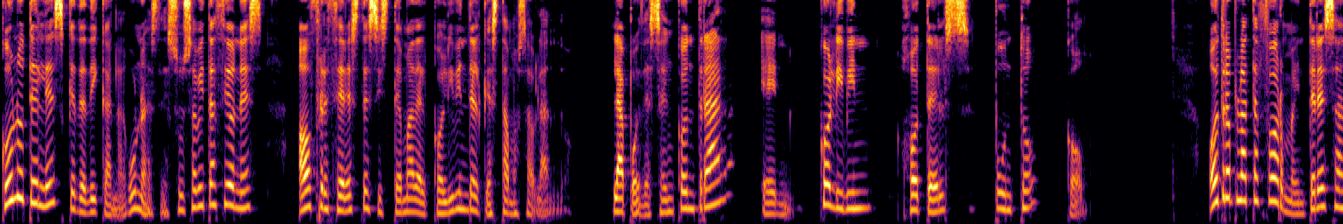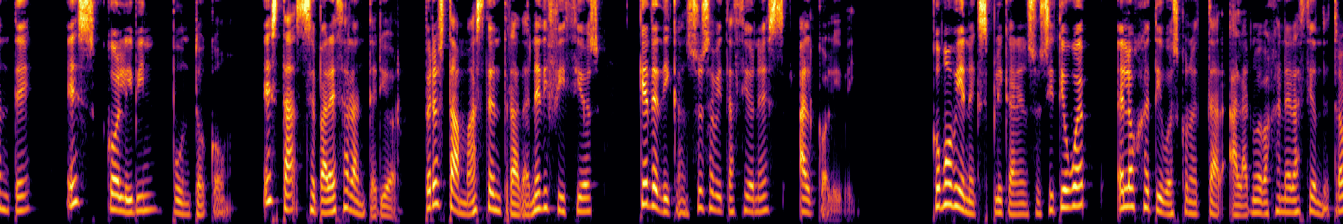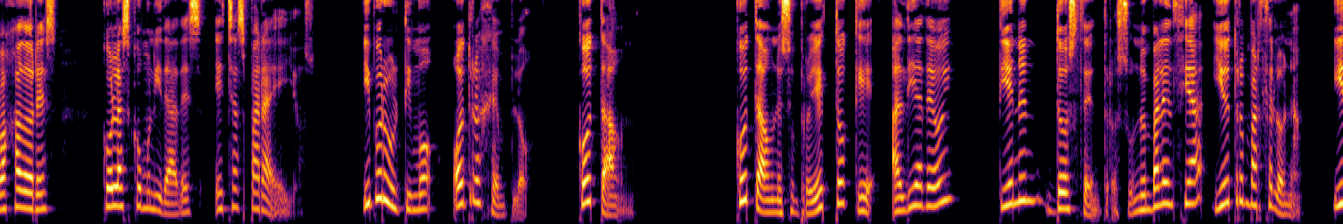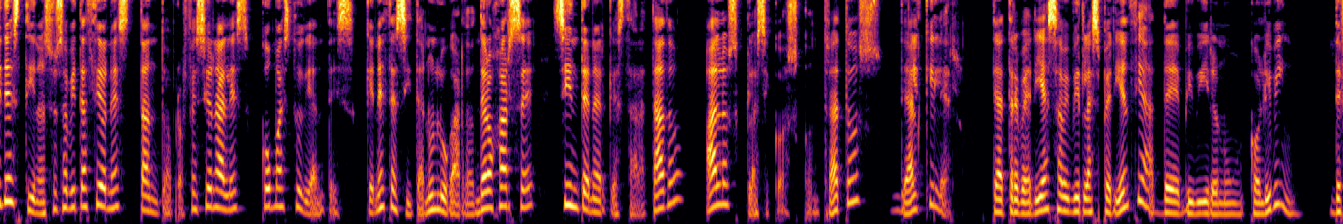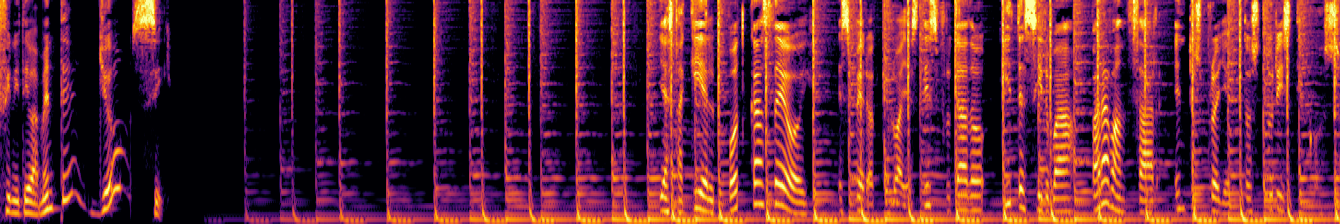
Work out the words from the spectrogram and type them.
con hoteles que dedican algunas de sus habitaciones a ofrecer este sistema del coliving del que estamos hablando. La puedes encontrar en colivinghotels.com. Otra plataforma interesante es coliving.com. Esta se parece a la anterior, pero está más centrada en edificios que dedican sus habitaciones al coliving. Como bien explican en su sitio web, el objetivo es conectar a la nueva generación de trabajadores con las comunidades hechas para ellos. Y por último, otro ejemplo, CoTown. CoTown es un proyecto que al día de hoy tienen dos centros, uno en Valencia y otro en Barcelona, y destinan sus habitaciones tanto a profesionales como a estudiantes que necesitan un lugar donde alojarse sin tener que estar atado a los clásicos contratos de alquiler. ¿Te atreverías a vivir la experiencia de vivir en un coliving? Definitivamente, yo sí. Y hasta aquí el podcast de hoy. Espero que lo hayas disfrutado y te sirva para avanzar en tus proyectos turísticos.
